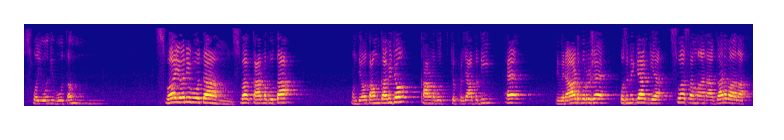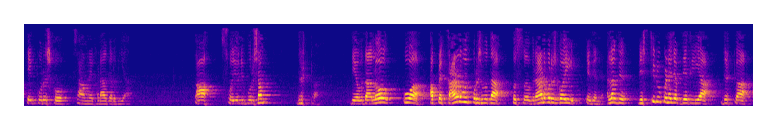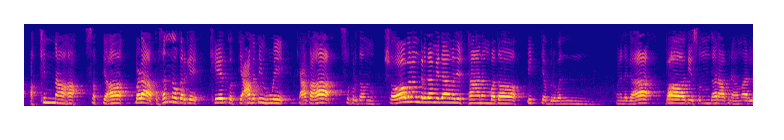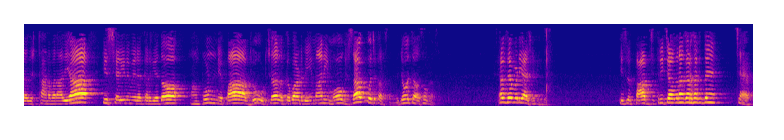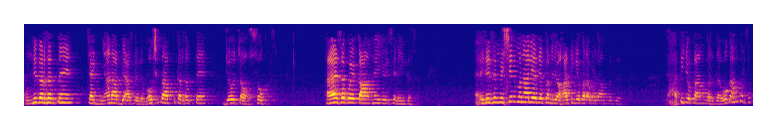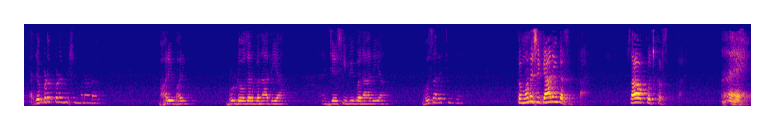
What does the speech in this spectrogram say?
स्वयोनिभूतम। स्वयोनिभूतम स्व कारणभूता उन देवताओं का भी जो कारणभूत, जो प्रजापति है विराट पुरुष है, उसने क्या किया? स्व समानाकार वाला एक पुरुष को सामने खड़ा कर दिया। ता स्वयोनि पुरुषम दृष्ट। देवता लोग हुआ, अपने कारणभूत पुरुष होता उस विराट पुरुष को ही एक अलग दृष्टि रूप ने जब देख लिया दृष्टा अखिन्ना सत्य बड़ा प्रसन्न होकर के खेद को त्यागते हुए क्या कहा? सुकृतम शोभनम कृतम इदम अधिष्ठान बत उन्होंने कहा, बहुत ही सुंदर आपने हमारे लिए अधिष्ठान बना दिया। इस शरीर में रह करके तो हम पुण्य, पाप, झूठ चल कपट, बेईमानी, मोक्ष, सब कुछ कर सकते जो चाहो सो कर सकते सबसे बढ़िया शरीर इसमें पाप जितनी चाहे कर सकते हैं। चाहे पुण्य कर सकते हैं, चाहे ज्ञानाभ्यास करके मोक्ष प्राप्त कर सकते हैं, जो चाहो सो कर सकते ऐसा कोई काम नहीं जो इसे नहीं कर सकते। ऐसे मशीन बना लिया, देखो ना, जो हाथी के बराबर काम कर देता है। हाथी जो काम करता है, वो काम कर सकता है। जो बड़े बड़े मशीन बना डाला। भारी भारी बुलडोजर बना दिया जेसीबी बना दिया, बहुत सारी चीज़ें तो मनुष्य क्या नहीं कर सकता है? सब कुछ कर सकता है।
